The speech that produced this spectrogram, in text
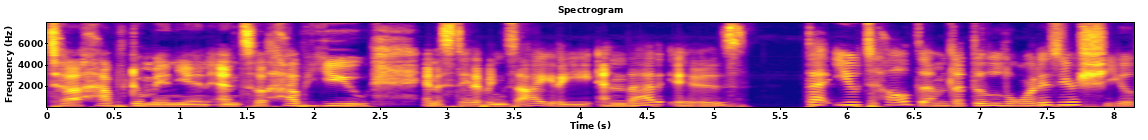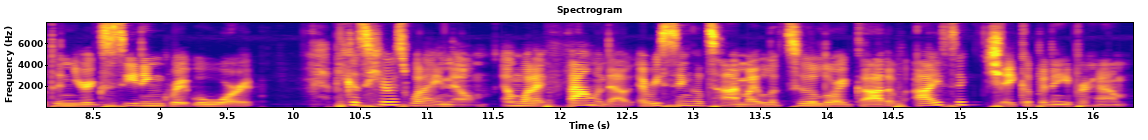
to have dominion and to have you in a state of anxiety. And that is that you tell them that the Lord is your shield and your exceeding great reward. Because here's what I know and what I found out every single time I looked to the Lord God of Isaac, Jacob, and Abraham.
